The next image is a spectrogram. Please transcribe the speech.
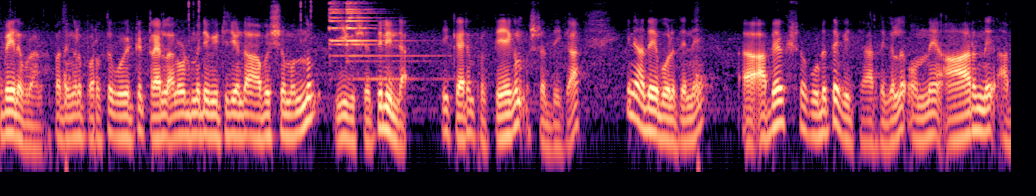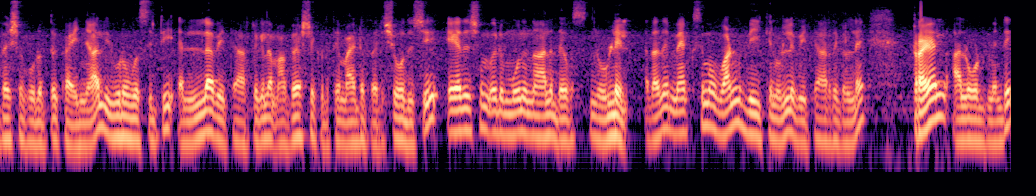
അവൈലബിൾ ആണ്. അപ്പോൾ നിങ്ങൾ പുറത്ത് പോയിട്ട് ട്രയൽ അലോട്ട്മെന്റ് വെയിറ്റ് ചെയ്യേണ്ട ആവശ്യമൊന്നും ഈ വിഷയത്തിലില്ല ഈ കാര്യം പ്രത്യേകം ശ്രദ്ധിക്കുക. ഇനി അതേപോലെ തന്നെ അപേക്ഷ കൊടുത്ത വിദ്യാർത്ഥികൾ ഒന്ന് ആറിന് അപേക്ഷ കൊടുത്തു കഴിഞ്ഞാൽ യൂണിവേഴ്സിറ്റി എല്ലാ വിദ്യാർത്ഥികളും അപേക്ഷ കൃത്യമായിട്ട് പരിശോധിച്ച് ഏകദേശം ഒരു മൂന്ന് നാല് ദിവസത്തിനുള്ളിൽ അതായത് മാക്സിമം വൺ വീക്കിനുള്ളിൽ വിദ്യാർത്ഥികളുടെ ട്രയൽ അലോട്ട്മെന്റ്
